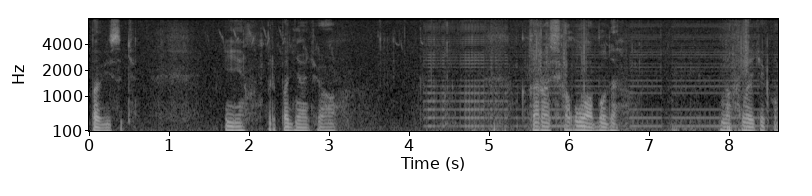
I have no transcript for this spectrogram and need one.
повісити і приподняти його. Карась голова буде на флетику.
